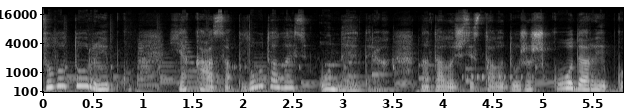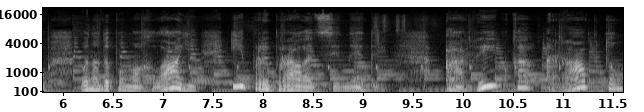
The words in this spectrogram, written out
золоту рибку, яка заплуталась у нетрях. Наталочці стало дуже шкода рибку. Вона допомогла їй і прибрала ці нетрі. А рибка раптом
